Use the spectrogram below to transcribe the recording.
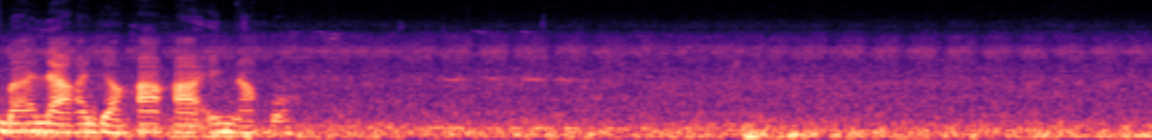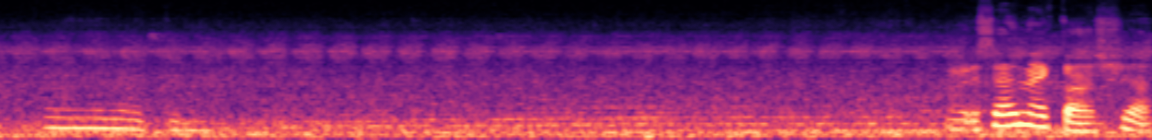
Bahala ka dyan, kakain ako. Ano natin? Sana ay kasya.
